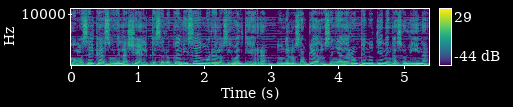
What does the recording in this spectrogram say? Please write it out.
como es el caso de la Shell que se localiza en Morelos y Valtierra, donde los empleados señalaron que no tienen gasolina.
